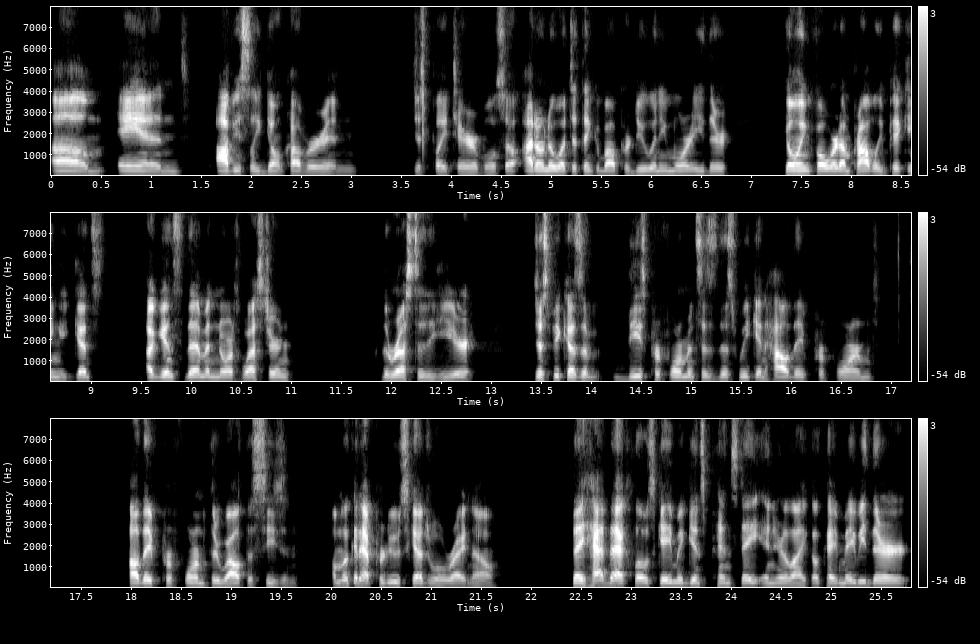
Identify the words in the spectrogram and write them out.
Um, and obviously don't cover and just play terrible. So I don't know what to think about Purdue anymore either. Going forward, I'm probably picking against against them in Northwestern the rest of the year just because of these performances this week and how they've performed how they've performed throughout the season. I'm looking at Purdue's schedule right now. They had that close game against Penn State and you're like, okay, maybe they're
